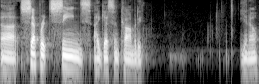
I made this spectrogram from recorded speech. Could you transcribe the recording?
uh, separate scenes, I guess, in comedy. You know,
